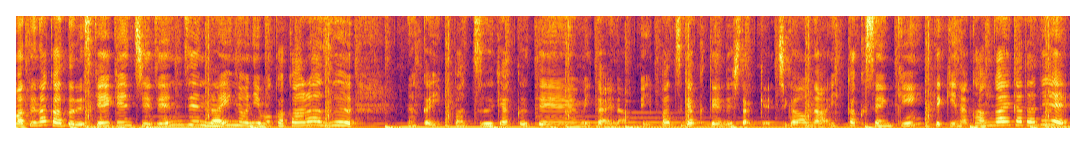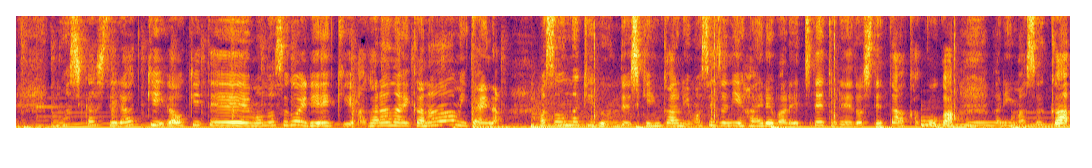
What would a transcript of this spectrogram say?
待てなかったです。経験値全然ないのにもかかわらずなんか一発逆転みたいな。一発逆転でしたっけ？違うな。一攫千金的な考え方でもしかしてラッキーが起きてものすごい利益上がらないかなみたいな、まあ、そんな気分で資金管理もせずにハイレバレッジでトレードしてた過去がありますが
